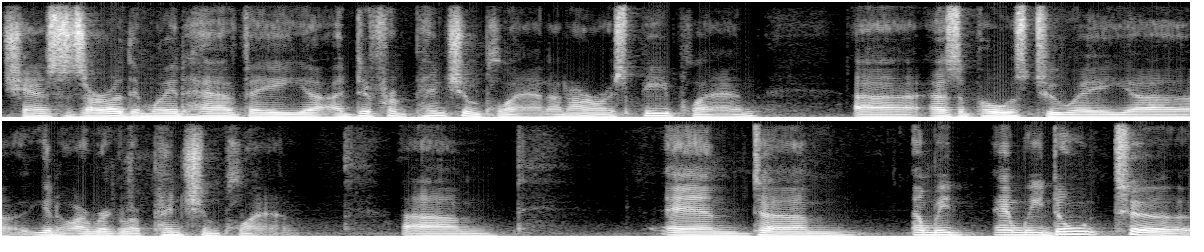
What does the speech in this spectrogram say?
chances are they might have a, a different pension plan, an RSP plan, uh, as opposed to a, uh, you know, a regular pension plan. Um, and um, and we and we don't uh,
